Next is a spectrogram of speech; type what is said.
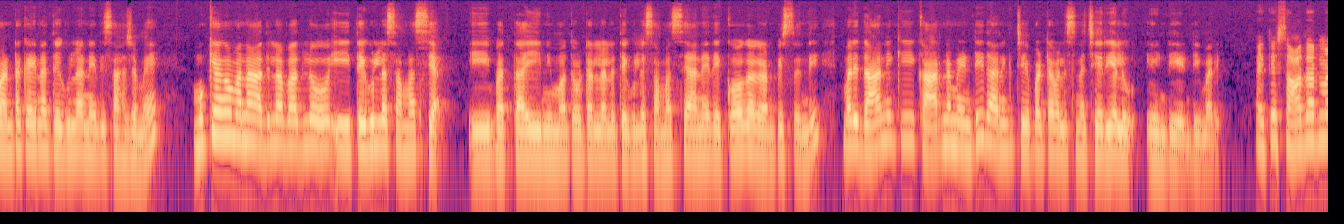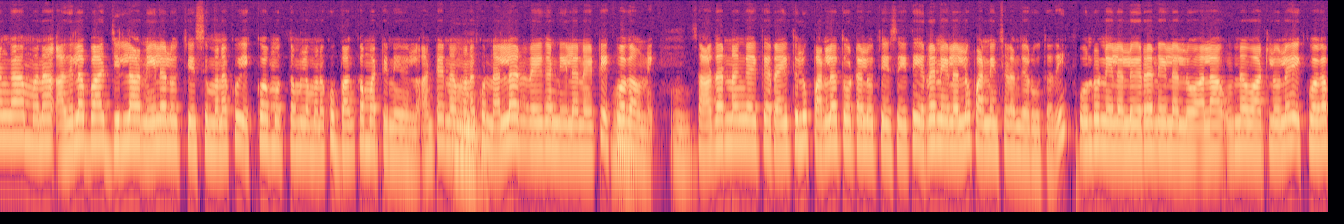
పంటకైనా తెగులు అనేది సహజమే. ముఖ్యంగా మన ఆదిలాబాద్లో ఈ తెగుళ్ళ సమస్య ఈ బత్తాయి నిమ్మ తోటలలో తెగుళ్ళ సమస్య అనేది ఎక్కువగా కనిపిస్తుంది. మరి దానికి కారణం ఏంటి? దానికి చేపట్టవలసిన చర్యలు ఏంటి ఏంటి మరి? అయితే సాధారణంగా మన ఆదిలాబాద్ జిల్లా నేలలు వచ్చేసి మనకు ఎక్కువ మొత్తంలో మనకు బంకమట్టి నేలలు. అంటే మనకు నల్ల రేగడి నేలలు అయితే ఎక్కువగా ఉన్నాయి. సాధారణంగా అయితే రైతులు పండ్ల తోటలు వచ్చేసి అయితే ఎర్ర నేలల్లో పండించడం జరుగుతుంది. ఒండ్రు నేలల్లో ఎర్ర నేలల్లో అలా ఉన్న వాటిలో ఎక్కువగా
